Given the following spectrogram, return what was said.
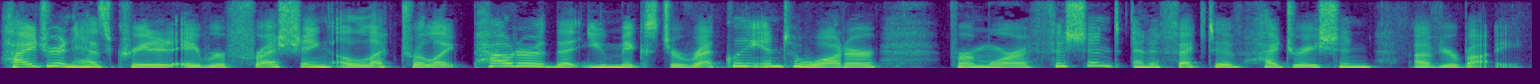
Hydrant has created a refreshing electrolyte powder that you mix directly into water for a more efficient and effective hydration of your body.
